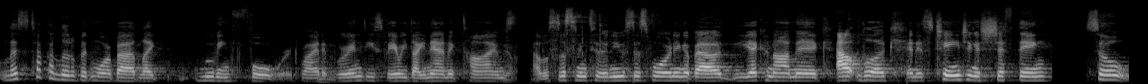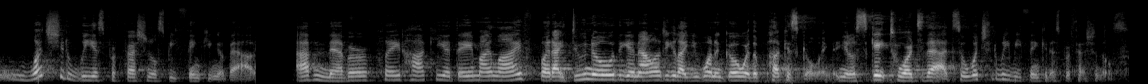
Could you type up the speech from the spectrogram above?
let's talk a little bit more about like moving forward, right? Mm-hmm. We're in these very dynamic times. Yeah. I was listening to the news this morning about the economic outlook, and it's changing, it's shifting. So, what should we as professionals be thinking about? I've never played hockey a day in my life, but I do know the analogy like you want to go where the puck is going, you know, skate towards that. So, what should we be thinking as professionals?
